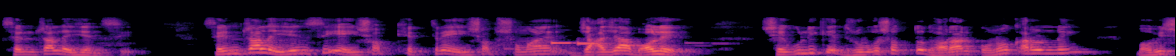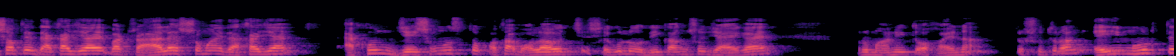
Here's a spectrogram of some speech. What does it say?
সেন্ট্রাল এজেন্সি। সেন্ট্রাল এজেন্সি এইসব ক্ষেত্রে এইসব সময় যা যা বলে, সেগুলিকে ধ্রুবসত্য ধরার কোনো কারণ নেই। ভবিষ্যতে দেখা যায় বা ট্রায়ালের সময় দেখা যায়, এখন যে সমস্ত কথা বলা হচ্ছে সেগুলো অধিকাংশ জায়গায় প্রমাণিত হয় না। তো সুতরাং এই মুহূর্তে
